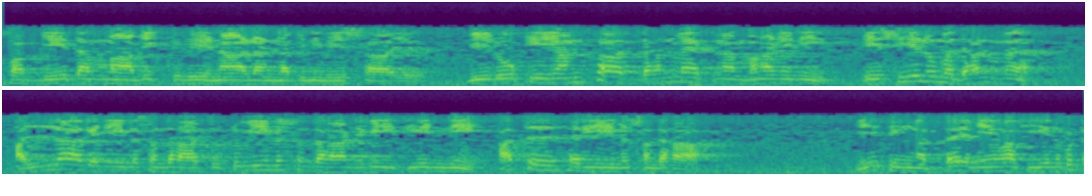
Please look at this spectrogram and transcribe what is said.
සබ්බේ ධම්මා වික්ඛවේ නාලන්න බිනිවේසාය මේ ලෝකේ යම්තා ධර්මයක් නම් මහණෙනි ඒ සියලුම ධර්ම අල්ලා ගැනීම සඳහා තුතු වීම සඳහා නෙවෙයි තියෙන්නේ අතහැරීම සඳහා. මේ පින්වත් අය මේවා කියනකොට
